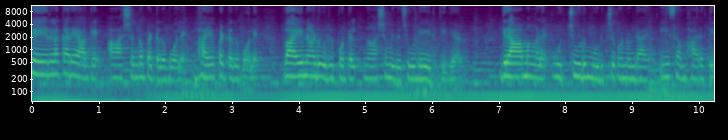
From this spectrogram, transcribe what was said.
കേരളക്കരയാകെ ആശങ്കപ്പെട്ടതുപോലെ ഭയപ്പെട്ടതുപോലെ വയനാട് ഉരുൾപൊട്ടൽ നാശം വിതച്ചുകൊണ്ടേയിരിക്കുകയാണ്. ഗ്രാമങ്ങളെ മുച്ചൂടും മുടിച്ചുകൊണ്ടുണ്ടായ ഈ സംഹാരത്തിൽ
